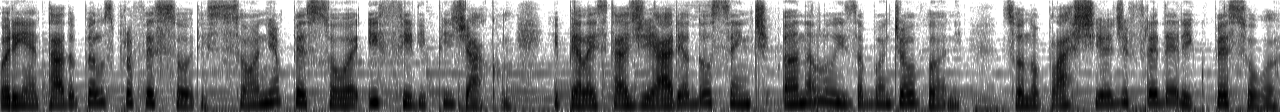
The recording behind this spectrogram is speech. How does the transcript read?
orientado pelos professores Sônia Pessoa e Felipe Jacome e pela estagiária docente Ana Luísa Bongiovanni, sonoplastia de Frederico Pessoa.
